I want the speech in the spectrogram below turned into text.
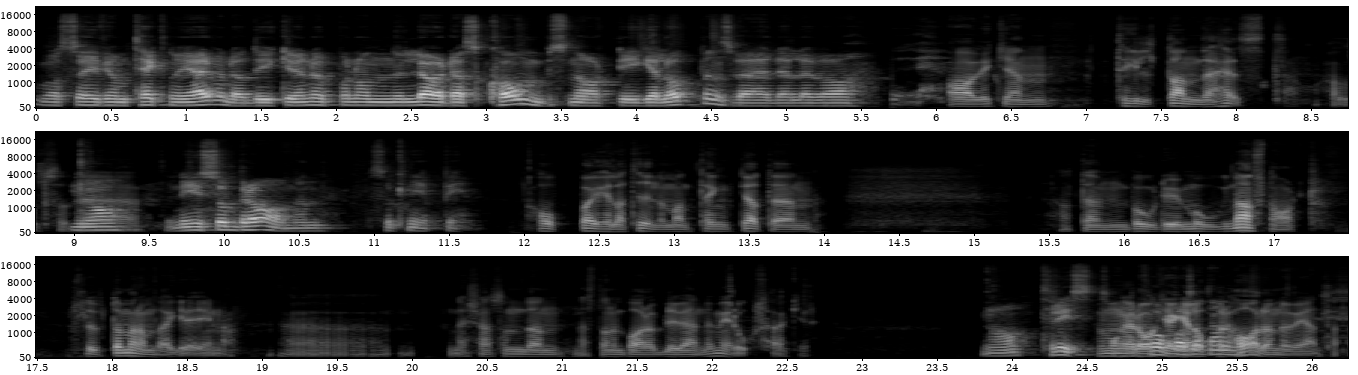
Vad säger vi om Technojärven då? Dyker den upp på någon lördagskomb snart i galoppens värld eller vad? Ja, vilken tiltande häst. Alltså, det Ja, den är ju så bra men så knepig. hoppar ju hela tiden och man tänkte att den att den borde ju mogna snart. Sluta med de där grejerna. Eh, Det känns som den nästan bara blivit ännu mer osäker. Ja, trist. Hur många raka galopper han- har den nu egentligen?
